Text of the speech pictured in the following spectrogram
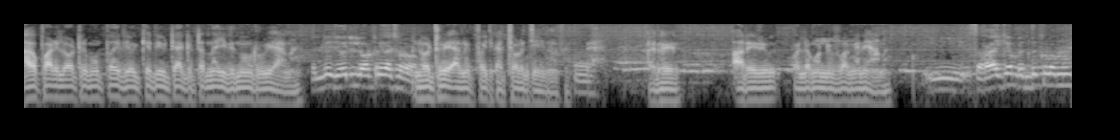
ആകപ്പാടി ലോട്ടറി മുപ്പത് രൂപയ്ക്ക് കിട്ടാൻ കിട്ടുന്ന ഇരുന്നൂറ് രൂപയാണ്. ലോട്ടറി കച്ചവടം ലോട്ടറിയാണ് ഇപ്പോൾ കച്ചവടം ചെയ്യുന്നത്. അത് ആറേഴ് കൊല്ലം കൊണ്ട് ഇപ്പം അങ്ങനെയാണ്. ഈ സഹായിക്കാൻ ബന്ധുക്കളൊന്നും?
